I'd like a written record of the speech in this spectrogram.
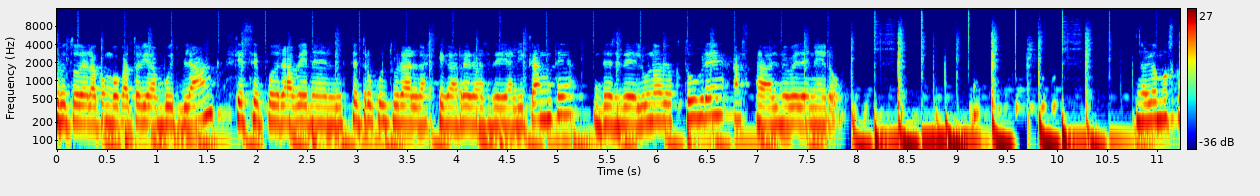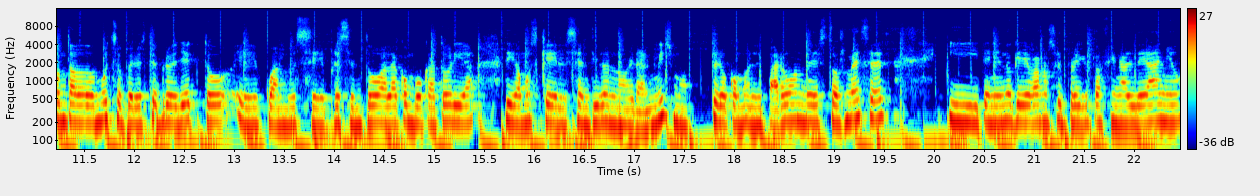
fruto de la convocatoria Buit Blanc, que se podrá ver en el Centro Cultural Las Cigarreras de Alicante desde el 1 de octubre hasta el 9 de enero. No lo hemos contado mucho, pero este proyecto, eh, cuando se presentó a la convocatoria, digamos que el sentido no era el mismo. Pero como en el parón de estos meses y teniendo que llevarnos el proyecto a final de año,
